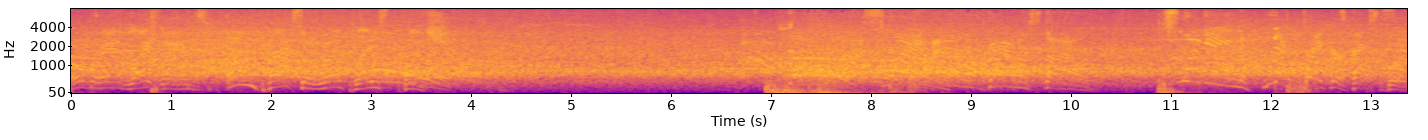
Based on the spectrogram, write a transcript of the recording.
Overhand right lands. Unpacks a well-placed punch. Slam. Alabama style. Swinging neck breaker. Textbook.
